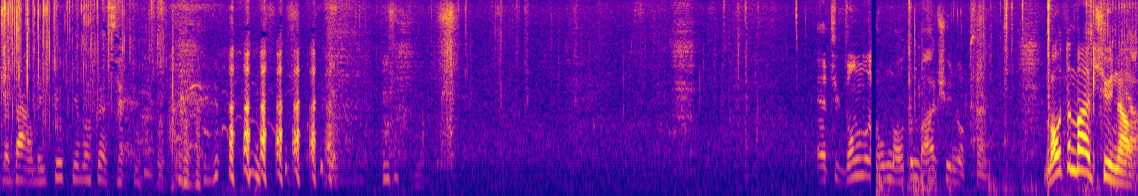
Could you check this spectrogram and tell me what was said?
de barbecue, Lucas. Het is donder om mountainbikeschoen op zijn. Mountainbike shoe nou? Ja.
